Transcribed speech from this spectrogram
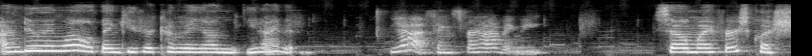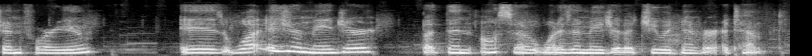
I'm doing well. Thank you for coming on UKnighted. Yeah, thanks for having me. So, my first question for you is what is your major, but then also what is a major that you would never attempt?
